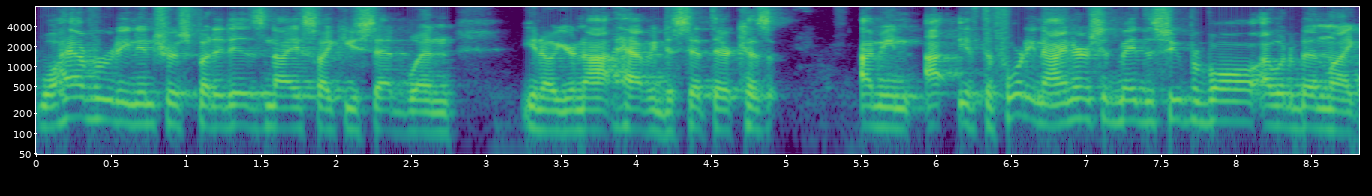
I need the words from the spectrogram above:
we'll have rooting interest, but it is nice, like you said, when you know you're not having to sit there because. I mean, I, if the 49ers had made the Super Bowl, I would have been like,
